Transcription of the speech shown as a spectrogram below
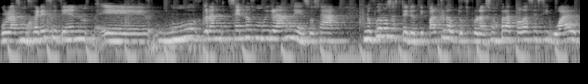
o las mujeres que tienen eh, muy senos muy grandes. O sea, no podemos estereotipar que la autoexploración para todas es igual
